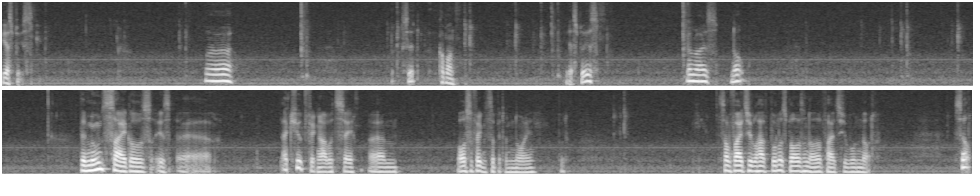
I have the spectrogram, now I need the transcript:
Yes, please. Uh, exit. Come on. Yes, please. Memorize. No. The moon cycles is uh, a cute thing, I would say. Um, also think it's a bit annoying, but some fights you will have bonus spells and other fights you will not. So,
